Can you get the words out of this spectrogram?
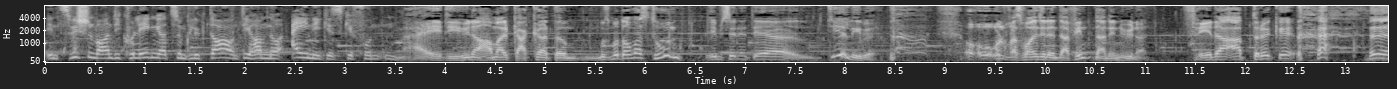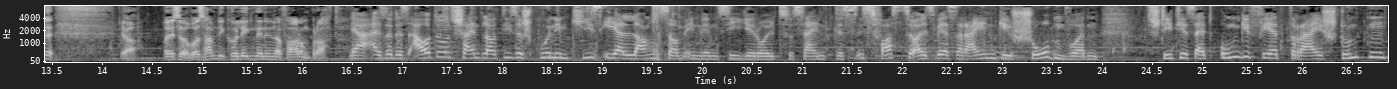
Inzwischen waren die Kollegen ja zum Glück da und die haben nur einiges gefunden. Mei, die Hühner haben halt gackert. Da muss man doch was tun. Im Sinne der Tierliebe. Und was wollen Sie denn da finden an den Hühnern? Federabdrücke? ja, also, was haben die Kollegen denn in Erfahrung gebracht? Ja, also das Auto scheint laut dieser Spuren im Kies eher langsam in den See gerollt zu sein. Das ist fast so, als wäre es rein geschoben worden. Es Steht hier seit ungefähr drei Stunden.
